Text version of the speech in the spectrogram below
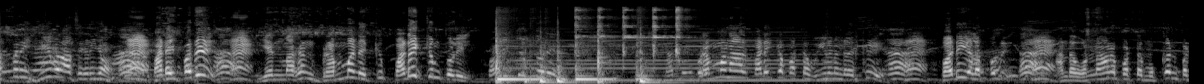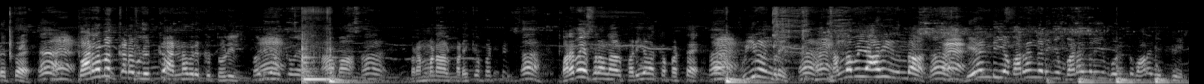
அத்தனை ஜீவராசிகளையும் படைப்பது என் மகன் பிரம்மனுக்கு படைக்கும் தொழில். படிக்கும் தொழில். பிரம்மனால் படைக்கப்பட்ட உயிரினங்களுக்கு படி அளப்பது. அந்த ஒன்னானப்பட்ட முக்கன் படுத்த பரம கடவுளுக்கு அன்னவருக்கு தொழில். ஆமா. பிரம்மனால் படைக்கப்பட்டு பரமேஸ்வரனால் படியளக்கப்பட்ட உயிரினங்களை நல்லவையாக இருந்தால் வேண்டிய வரங்களையும் வளங்களையும் கொடுத்து வாழ வைப்பேன்.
